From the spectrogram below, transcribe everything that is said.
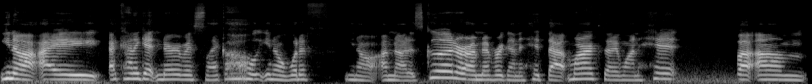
you know, I I kind of get nervous like, oh, you know, what if, you know, I'm not as good or I'm never going to hit that mark that I want to hit. But um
